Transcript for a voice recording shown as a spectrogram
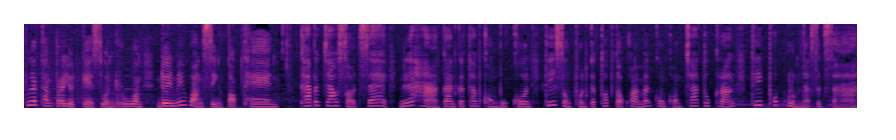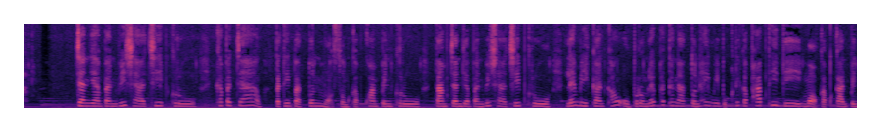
เพื่อทำประโยชน์แก่ส่วนรวม โดยไม่หวังสิ่งตอบแทน ข้าพเจ้าสอดแทรก เนื้อหาการกระทำของบุคคลที่ส่งผลกระทบต่อความมั่นคงของชาติทุกครั้งที่พบกลุ่มนักศึกษา จรรยาบรรณวิชาชีพครู ข้าพเจ้า ปฏิบัติตนเหมาะสมกับความเป็นครู ตามจรรยาบรรณวิชาชีพครู และมีการเข้าอบรมและพัฒนาตนให้มีบุคลิกภาพที่ดี เหมาะกับการเป็น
